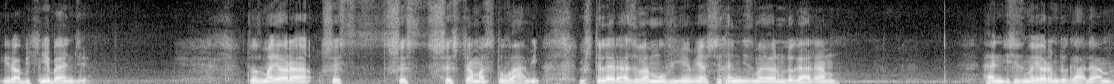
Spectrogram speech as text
i robić nie będzie. To z Majora sześć, sześcioma stówami. Już tyle razy Wam mówiłem. Ja się chętnie z Majorem dogadam. Chętnie się z Majorem dogadam,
